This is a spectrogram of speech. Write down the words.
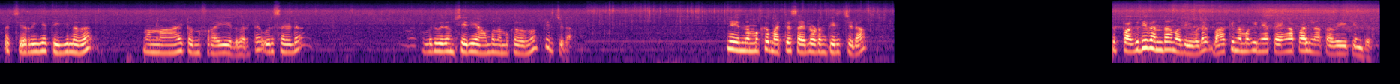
അപ്പോൾ ചെറിയ തീയിലത് നന്നായിട്ടൊന്ന് ഫ്രൈ ചെയ്ത് വരട്ടെ. ഒരു സൈഡ് ഒരുവിധം ശരിയാകുമ്പോൾ നമുക്കതൊന്ന് തിരിച്ചിടാം. ഇനി നമുക്ക് മറ്റേ സൈഡിലോടൊന്ന് തിരിച്ചിടാം. പകുതി വെന്താൽ മതി ഇവിടെ. ബാക്കി നമുക്ക് ഇനി ആ തേങ്ങാപ്പാലിനകത്ത് അവയിക്കേണ്ടി വരും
